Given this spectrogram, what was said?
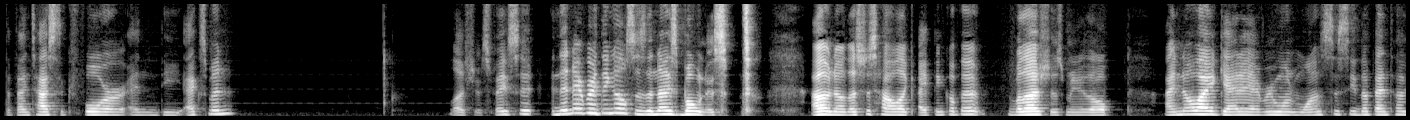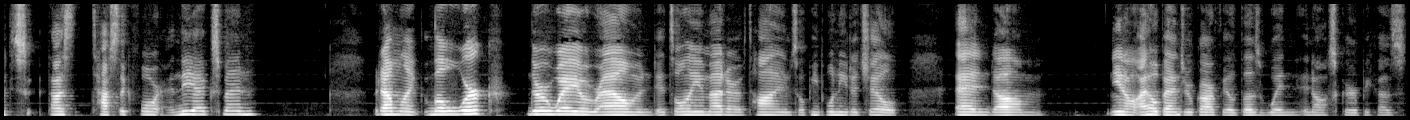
the Fantastic Four and the X Men. Let's just face it. And then everything else is a nice bonus. I don't know, that's just how like I think of it. But that's just me though. I know I get it, everyone wants to see the Fantastic Four and the X Men. But I'm like, they'll work their way around. It's only a matter of time, so people need to chill. And um you know, I hope Andrew Garfield does win an Oscar because,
